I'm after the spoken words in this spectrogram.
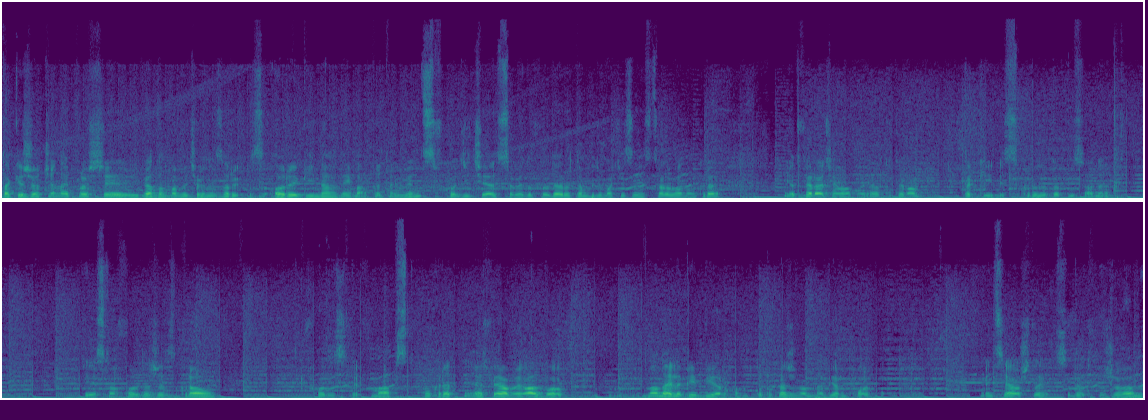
takie rzeczy najprościej wiadomo, wyciągnąć z, z oryginalnej mapy, tak więc wchodzicie sobie do folderu tam, gdzie macie zainstalowaną grę i otwieracie mapę. Ja tutaj mam taki skrót dopisany. Jestem w folderze z grą, wchodzę sobie w Maps konkretnie i otwieramy albo, no najlepiej Bjornholm, to pokażę Wam na Bjornholmie. Więc ja już sobie otworzyłem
